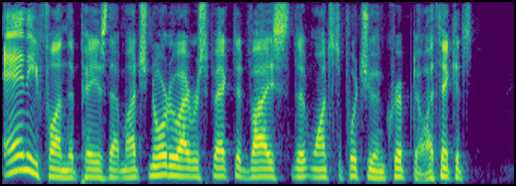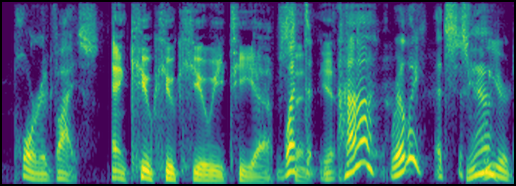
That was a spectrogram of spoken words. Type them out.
any fund that pays that much, nor do I respect advice that wants to put you in crypto. I think it's poor advice. and QQQ ETFs. What? and- the- yeah, Huh? Really? That's just Yeah. weird.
